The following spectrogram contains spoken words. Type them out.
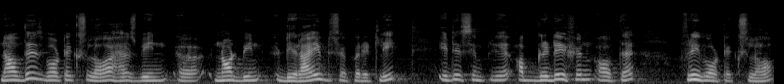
Now, this vortex law has been uh, not been derived separately, it is simply a upgradation of the free vortex law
